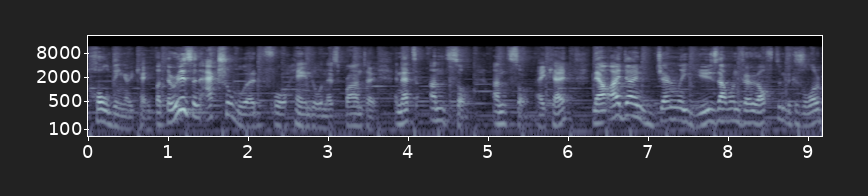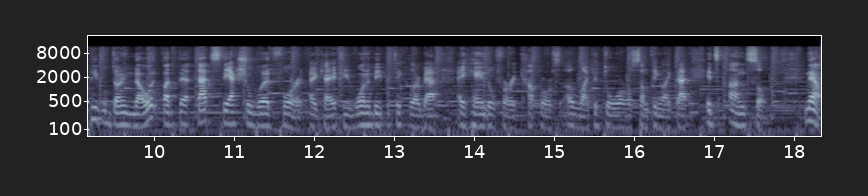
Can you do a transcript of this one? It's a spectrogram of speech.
holding, okay? But there is an actual word for handle in Esperanto, and that's anso, anso, okay? Now, I don't generally use that one very often because a lot of people don't know it, but that, that's the actual word for it, okay? If you want to be particular about a handle for a cup or a, uh, like a door or something like that, it's anso. Now,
